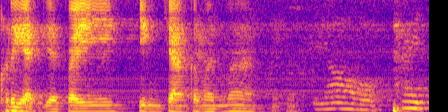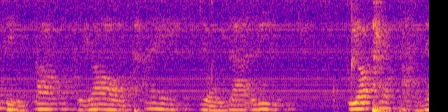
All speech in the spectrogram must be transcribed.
เครียด อย่าไปจริงจังกับมันมากนะครับ 不要太紧张，不要太有压力，不要太打压。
